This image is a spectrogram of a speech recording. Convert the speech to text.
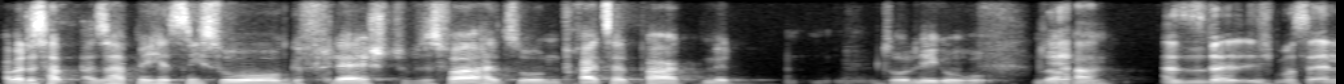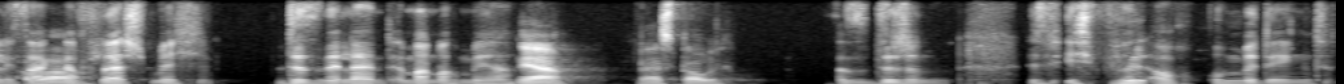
Aber das hat, also hat mich jetzt nicht so geflasht. Das war halt so ein Freizeitpark mit so Lego-Sachen. Ja, also da, ich muss ehrlich sagen, da Aber- flasht mich Disneyland immer noch mehr. Ja, das glaube ich. Also Disney, ich- ich will auch unbedingt,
